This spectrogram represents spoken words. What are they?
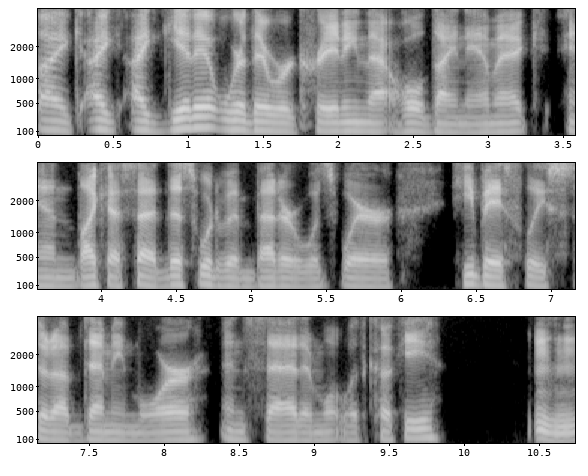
like I I get it where they were creating that whole dynamic and like I said this would have been better was where he basically stood up Demi Moore and said and what with Cookie hmm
